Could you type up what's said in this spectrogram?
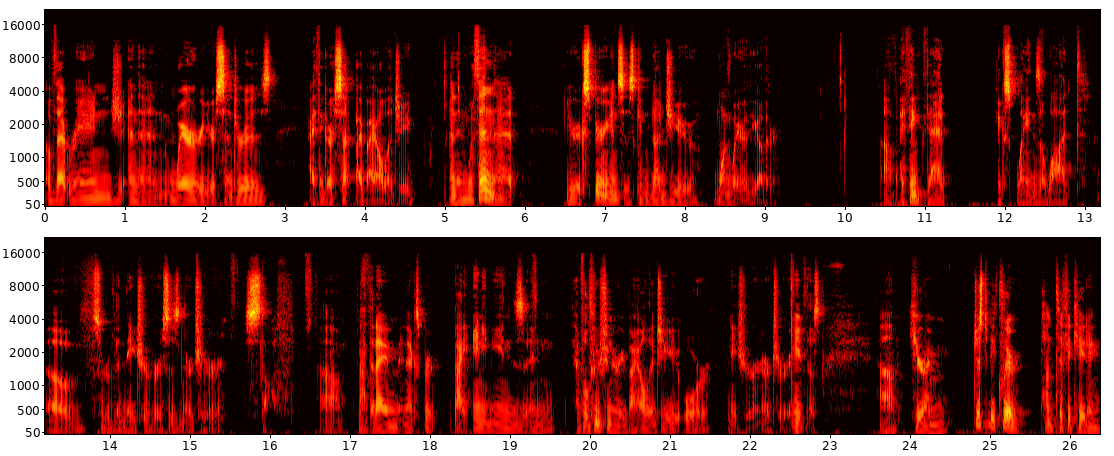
of that range and then where your center is, I think are set by biology. And then within that, your experiences can nudge you one way or the other. Um, I think that explains a lot of sort of the nature versus nurture stuff. Um, not that I'm an expert by any means in evolutionary biology or nature or nurture or any of this. Uh, here I'm, just to be clear, pontificating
